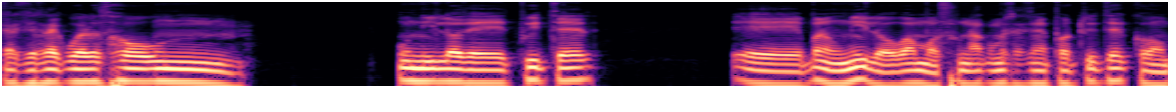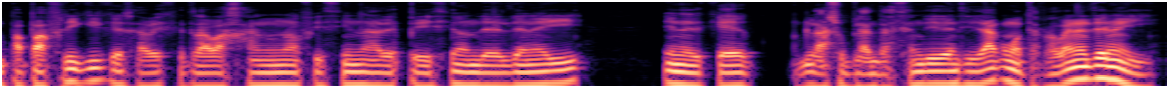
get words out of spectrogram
que aquí recuerdo un, un hilo de Twitter, eh, bueno, un hilo, vamos, una conversación por Twitter con Papa Friki, que sabéis que trabaja en una oficina de expedición del DNI, en el que la suplantación de identidad, como te roban el DNI,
